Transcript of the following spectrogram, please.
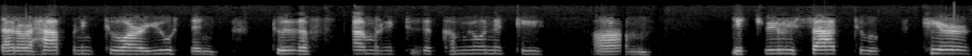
that are happening to our youth and to the family, to the community. Um, it's really sad to hear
